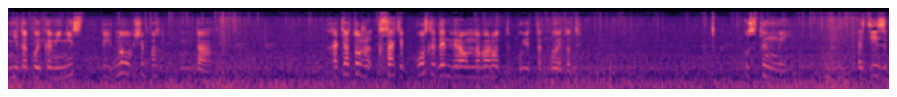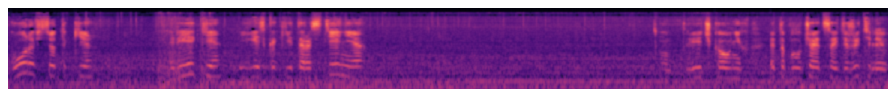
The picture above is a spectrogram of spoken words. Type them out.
не такой каменистый, ну, в общем, да. Хотя тоже, кстати, после Денвера он, наоборот, будет такой этот пустынный. А здесь горы все-таки, реки есть какие-то растения. Вот, речка у них. Это получается эти жители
